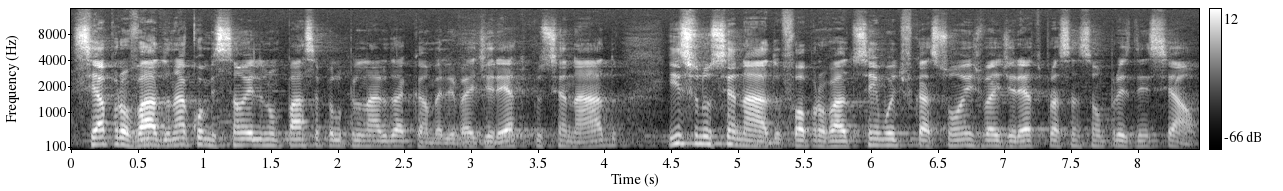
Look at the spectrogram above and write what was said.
Se aprovado na comissão, ele não passa pelo plenário da Câmara, ele vai direto para o Senado. E se no Senado for aprovado sem modificações, vai direto para a sanção presidencial.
